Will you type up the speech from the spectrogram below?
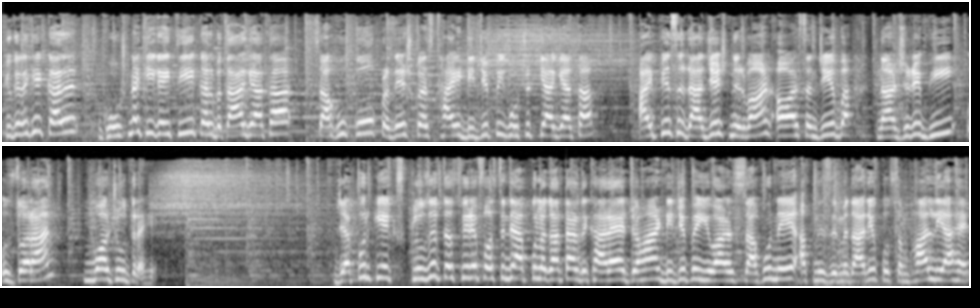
क्योंकि देखिए, कल घोषणा की गई थी, कल बताया गया था, साहू को प्रदेश का स्थायी डीजीपी घोषित किया गया था। आईपीएस राजेश निर्वाण और संजीव नार्जरी भी उस दौरान मौजूद रहे। जयपुर की एक्सक्लूसिव तस्वीरें फ़र्स्ट इंडिया आपको लगातार दिखा रहा है, जहाँ डीजीपी यू आर साहू ने अपनी जिम्मेदारियों को संभाल लिया है।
